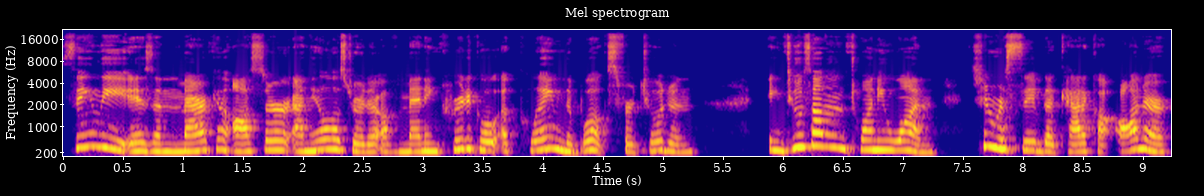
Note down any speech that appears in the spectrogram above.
Cindy is an American author and illustrator of many critical acclaimed books for children. In 2021, she received the Caldecott Honor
